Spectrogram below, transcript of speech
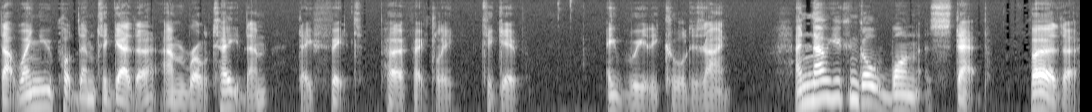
that when you put them together and rotate them, they fit perfectly to give a really cool design. And now you can go one step further.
